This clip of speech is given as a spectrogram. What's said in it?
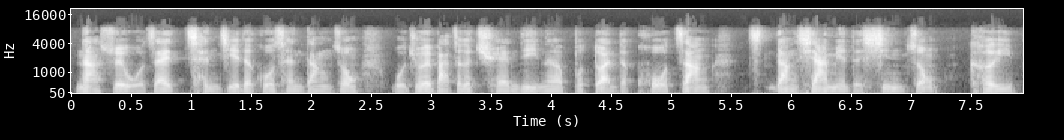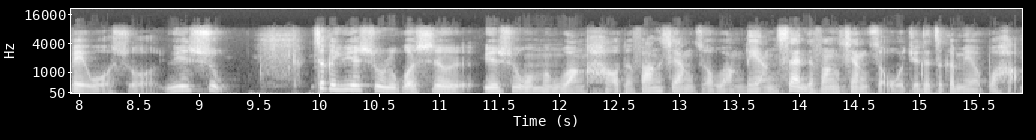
那所以我在承接的过程当中，我就会把这个权利呢不断的扩张，让下面的信众可以被我所约束。这个约束如果是约束我们往好的方向走，往良善的方向走，我觉得这个没有不好。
